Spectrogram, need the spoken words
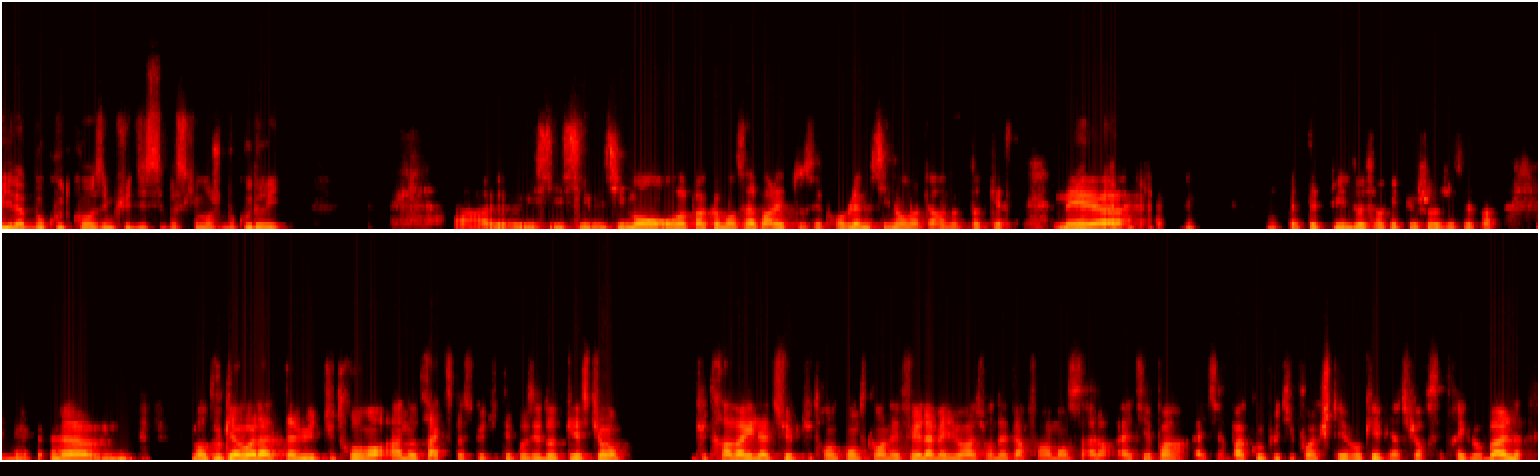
il, a, beaucoup de coenzyme Q10, c'est parce qu'il mange beaucoup de riz. Ah, euh, Simon, on va pas commencer à parler de tous ces problèmes, sinon on va faire un autre podcast. Mais euh, peut-être 1200 quelque chose, je sais pas. Euh, mais en tout cas, voilà, tu as vu, tu trouves un autre axe parce que tu t'es posé d'autres questions tu travailles là-dessus, tu te rends compte qu'en effet, l'amélioration des performances, alors elle ne tient pas, elle tient pas qu'au petit point que je t'ai évoqué, bien sûr, c'est très global, ça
